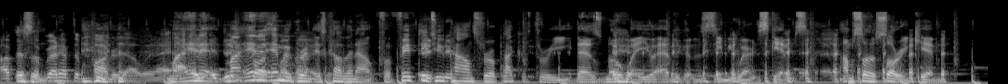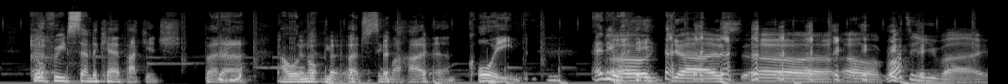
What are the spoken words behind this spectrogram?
I- I'm, Listen. I'm gonna have to ponder that one. I- my I- inner, my inner immigrant mind. is coming out for fifty-two pounds for a pack of three. There's no way you're ever going to see me wearing skims. I'm so sorry, Kim. Feel free to send a care package, but uh, I will not be purchasing my hard-earned coin. Anyway, Oh gosh. Uh, oh, brought to you by.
